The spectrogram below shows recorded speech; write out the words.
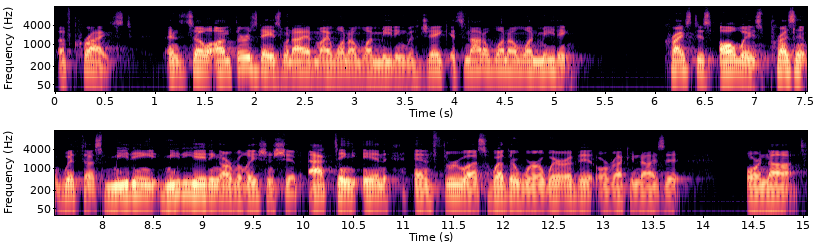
of Christ. And so on Thursdays, when I have my one on one meeting with Jake, it's not a one on one meeting. Christ is always present with us, meeting, mediating our relationship, acting in and through us, whether we're aware of it or recognize it or not.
